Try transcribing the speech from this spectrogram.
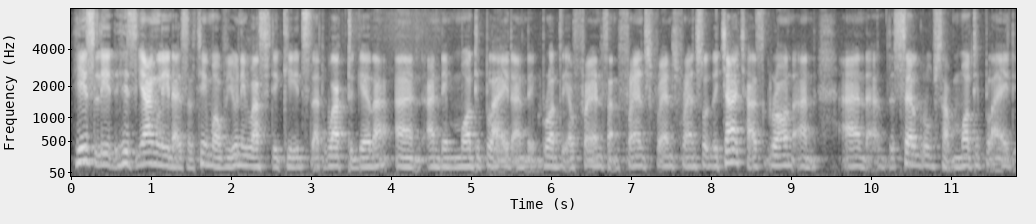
his lead, his young leaders, a team of university kids that worked together and, and they multiplied and they brought their friends and friends, friends, friends. So the church has grown and and the cell groups have multiplied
